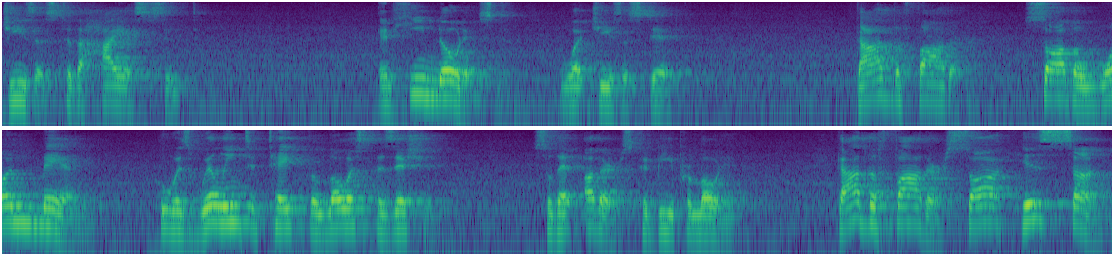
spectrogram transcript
Jesus to the highest seat. And he noticed what Jesus did. God the Father saw the one man who was willing to take the lowest position so that others could be promoted. God the Father saw his Son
